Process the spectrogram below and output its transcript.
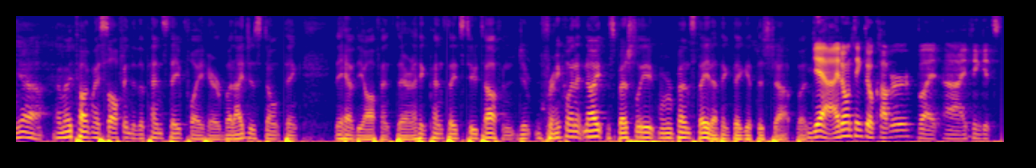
yeah, I might talk myself into the Penn State play here, but I just don't think they have the offense there, and I think Penn State's too tough. And Jim Franklin at night, especially over Penn State, I think they get this job. But Yeah, I don't think they'll cover, but uh, I think it's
